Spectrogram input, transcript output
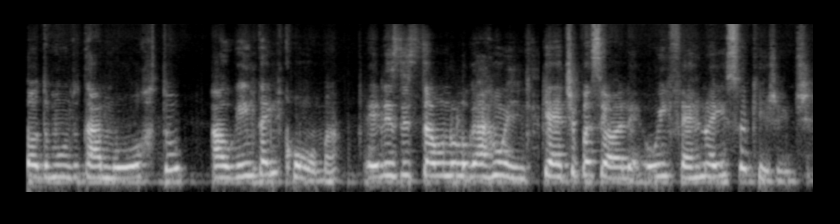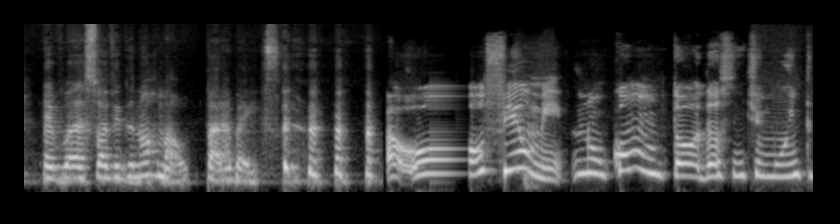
todo mundo tá morto, alguém tá em coma. Eles estão no lugar ruim. Que é tipo assim: olha, o inferno é isso aqui, gente. É a sua vida normal. Parabéns. o, o filme, no, como um todo, eu senti muito.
